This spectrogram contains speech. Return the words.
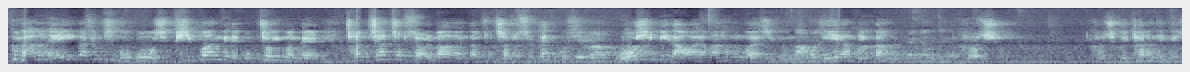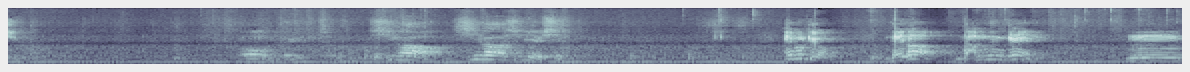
그럼 나는 A가 35고 B 구하는 게 내 목적인 건데 전체 합쳤을 때 얼마나 나온다고 전체 합쳤을 때? 50을 50이 나와야만 하는 거야 지금. 이해합니까? 그렇죠. 그렇죠. 그렇게 하는 얘기지. 어, 저기 괜찮아. C가 C가 10이에요. 10. 해볼게요. 내가 남는 게, 음,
